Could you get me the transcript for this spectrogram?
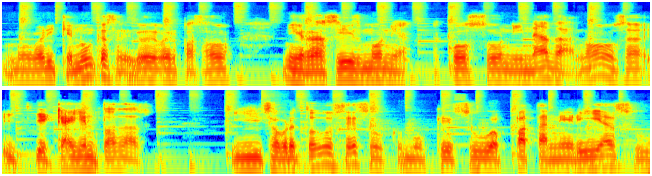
mover y que nunca se debió de haber pasado ni racismo, ni acoso, ni nada, ¿no? O sea, y, que hay en todas. Y sobre todo es eso, como que su patanería, su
